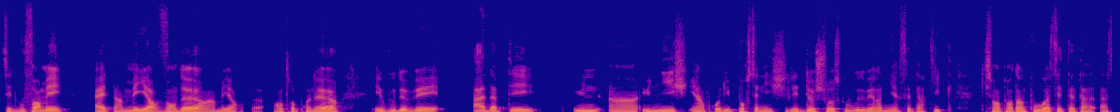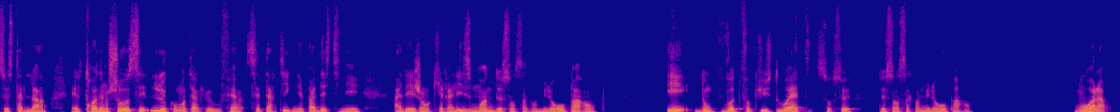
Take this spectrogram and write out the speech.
c'est de vous former à être un meilleur vendeur, un meilleur euh, entrepreneur, et vous devez adapter une, niche et un produit pour sa niche. Les deux choses que vous devez retenir cet article qui sont importantes pour vous à, ce stade-là. Et la troisième chose, c'est le commentaire que je vais vous faire. Cet article n'est pas destiné à des gens qui réalisent moins de 250 000 euros par an. Et donc, votre focus doit être sur ce 250 000 euros par an. Voilà.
